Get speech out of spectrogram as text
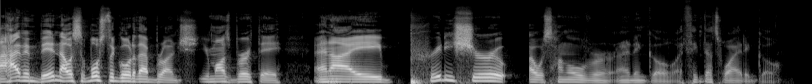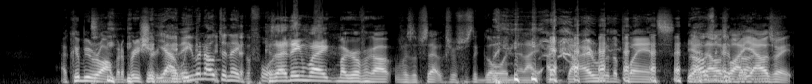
I haven't been. I was supposed to go to that brunch, your mom's birthday, and I pretty sure I was hungover and I didn't go. I think that's why I didn't go. I could be wrong, but I'm pretty sure. Yeah, I we went out the night before. because I think my, my girlfriend got, was upset because we are supposed to go, and then I I, I ruined the plans. Yeah, was that a was good why. Yeah, I was right.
